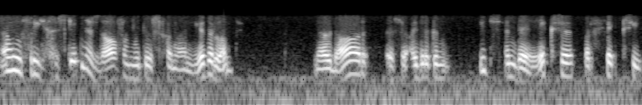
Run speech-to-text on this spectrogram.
Nou vir die geskiedenis daarvan moet ons gaan na Nederland. Nou daar is 'n uitdrukking iets in die hekse perfeksie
